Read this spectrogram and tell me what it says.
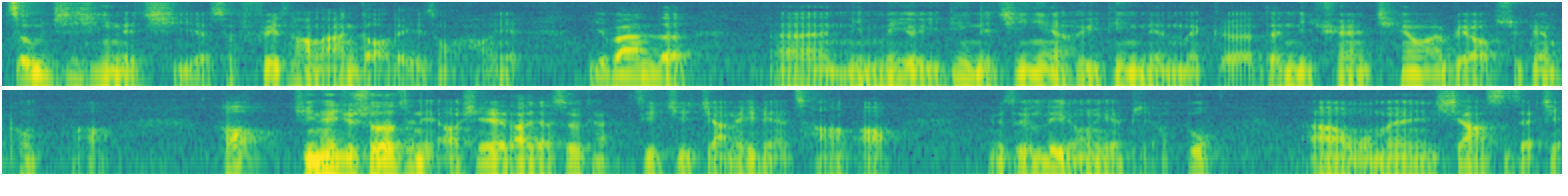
周期性的企业是非常难搞的一种行业，一般的。嗯，你没有一定的经验和一定的那个能力圈，千万不要随便碰啊！好，今天就说到这里啊，谢谢大家收看，这期讲的有点长啊，因为这个内容也比较多啊，我们下次再见。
